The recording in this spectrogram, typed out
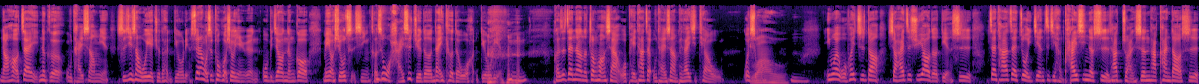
然后在那个舞台上面，实际上我也觉得很丢脸。虽然我是脱口秀演员，我比较能够没有羞耻心，可是我还是觉得那一刻的我很丢脸。可是，在那样的状况下，我陪他在舞台上陪他一起跳舞，为什么？嗯，因为我会知道小孩子需要的点是在他在做一件自己很开心的事，他转身他看到是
